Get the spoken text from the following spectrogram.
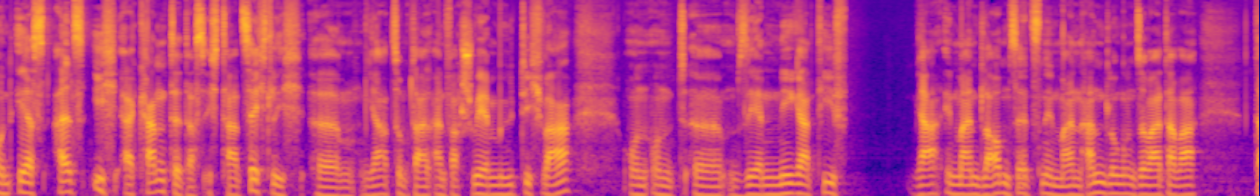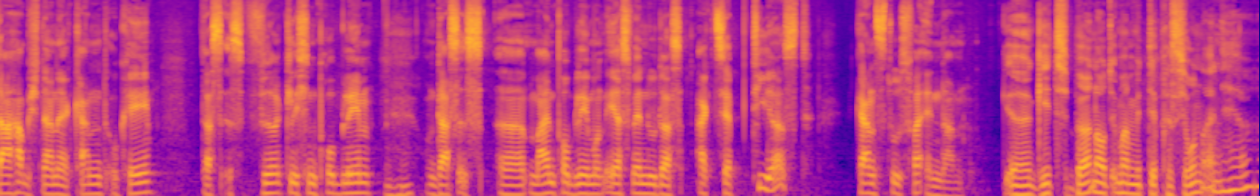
Und erst als ich erkannte, dass ich tatsächlich ähm, ja zum Teil einfach schwermütig war und, und äh, sehr negativ ja, in meinen Glaubenssätzen, in meinen Handlungen und so weiter war, da habe ich dann erkannt, okay, das ist wirklich ein Problem mhm. und das ist äh, mein Problem. Und erst wenn du das akzeptierst, kannst du es verändern. Äh, geht Burnout immer mit Depressionen einher?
